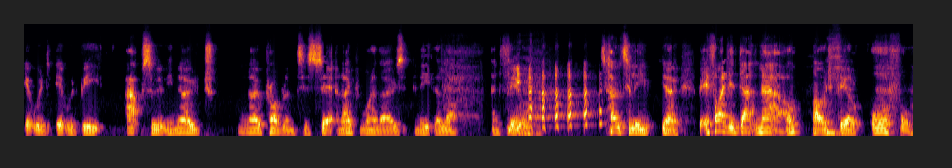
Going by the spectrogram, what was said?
it would it would be absolutely no no problem to sit and open one of those and eat the lot and feel totally, you know, but if I did that now, I would feel awful,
